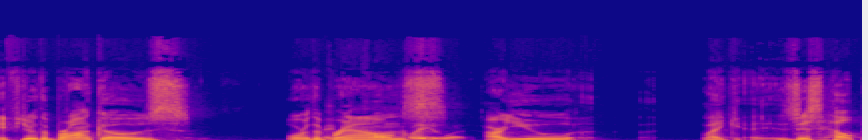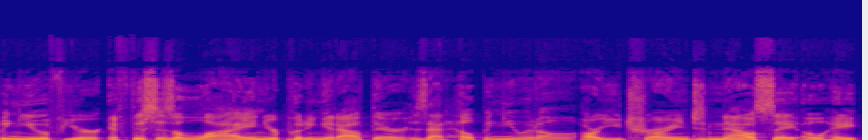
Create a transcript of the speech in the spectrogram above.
If you're the Broncos or the Maybe Browns, are you like is this helping you if you're if this is a lie and you're putting it out there is that helping you at all? Are you trying to now say oh hey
